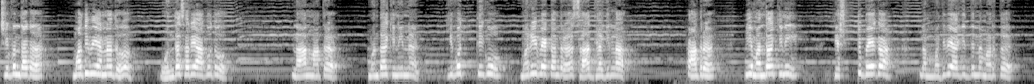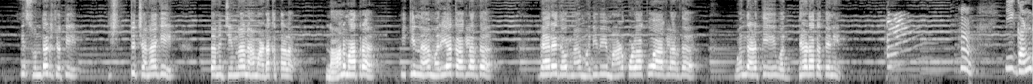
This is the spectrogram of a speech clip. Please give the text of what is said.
ಜೀವನದಾಗ ಮದುವೆ ಅನ್ನೋದು ಒಂದೇ ಸರಿ ಆಗೋದು ನಾನ್ ಮಾತ್ರ ಮಂದಾಕಿನಿನ ಇವತ್ತಿಗೂ ಮರಿಬೇಕಂದ್ರ ಸಾಧ್ಯ ಆಗಿಲ್ಲ. ಆದ್ರ ಈ ಮಂದಾಕಿನಿ ಎಷ್ಟು ಬೇಗ ನಮ್ಮ ಮದುವೆ ಆಗಿದ್ದನ್ನ ಮರೆತು ಈ ಸುಂದರ್ ಜೊತೆ ಇಷ್ಟು ಚೆನ್ನಾಗಿ ತನ್ನ ಜೀವನ ಮಾಡಕತ್ತಾಳ. ನಾನು ಮಾತ್ರ ಈಕಿನ್ನ ಮರಿಯಕ್ಕಾಗ್ಲಾರ್ದ ಬೇರೆದವ್ರನ್ನ ಮದುವೆ ಮಾಡ್ಕೊಳಕ್ಕೂ ಆಗ್ಲಾರ್ದ ಒಂದ್ ಅಳತಿ ಒದ್ದಾಡಕತ್ತೇನಿ ಈ ಗಂಡ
